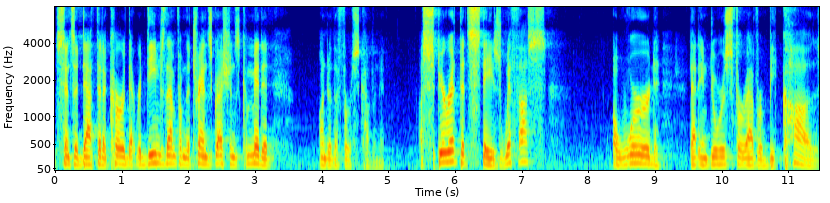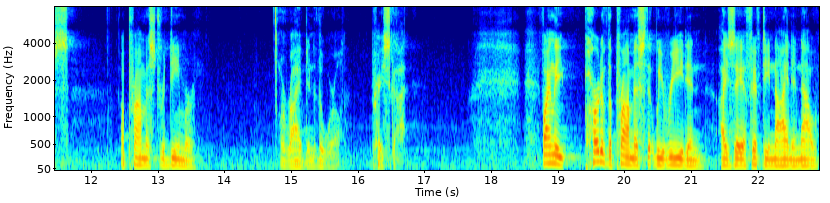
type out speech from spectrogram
since a death that occurred that redeems them from the transgressions committed under the first covenant. A spirit that stays with us, a word that endures forever because a promised Redeemer arrived into the world. Praise God. Finally, part of the promise that we read in Isaiah 59 and now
